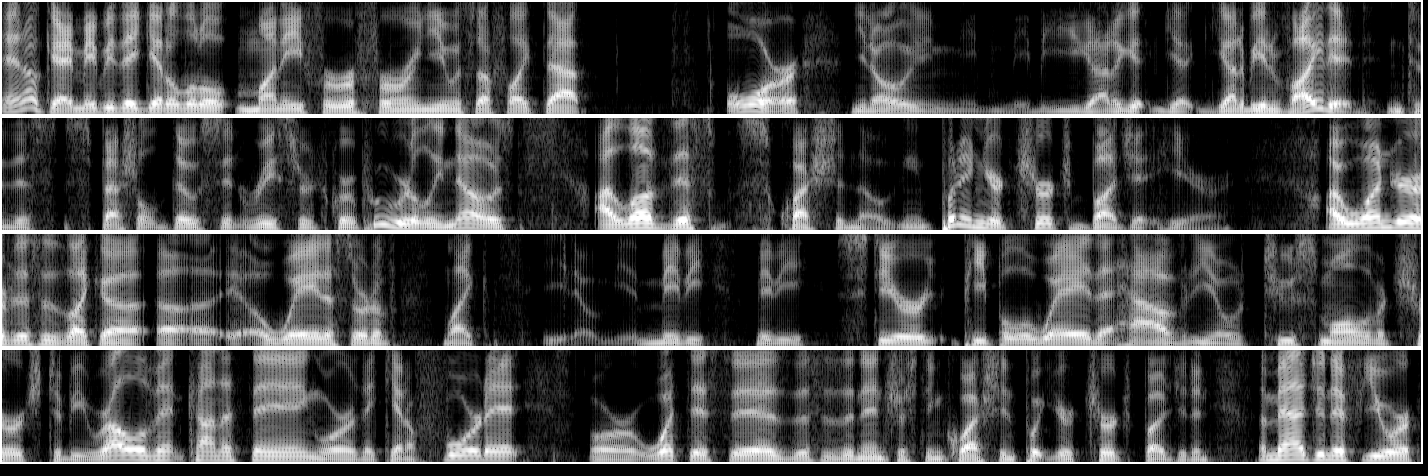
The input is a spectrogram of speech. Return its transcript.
And okay, maybe they get a little money for referring you and stuff like that. Or, you know, maybe you got to get, get you got to be invited into this special docent research group. Who really knows? I love this question though. Put in your church budget here. I wonder if this is like a, a, a way to sort of like you know maybe maybe steer people away that have you know too small of a church to be relevant kind of thing, or they can't afford it, or what this is. This is an interesting question. Put your church budget in. Imagine if you were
